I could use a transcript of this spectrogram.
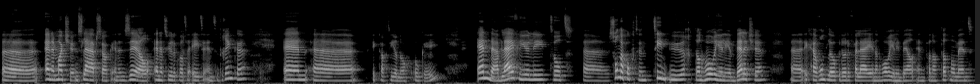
uh, en een matje, een slaapzak en een zeil en natuurlijk wat te eten en te drinken. En uh, ik dacht hier nog, oké. En daar blijven jullie tot uh, zondagochtend 10 uur. Dan horen jullie een belletje. Uh, ik ga rondlopen door de vallei en dan horen jullie een bel. En vanaf dat moment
